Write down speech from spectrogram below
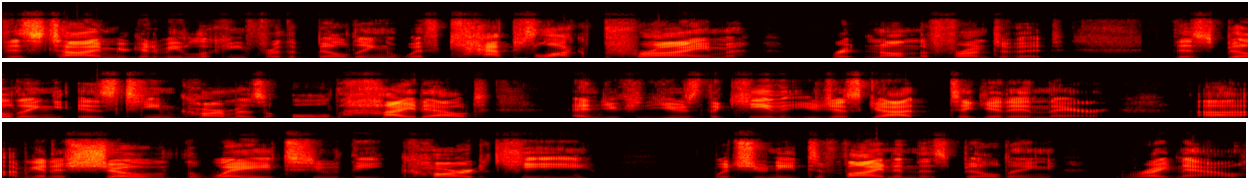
This time you're going to be looking for the building with Caps Lock Prime written on the front of it. This building is Team Karma's old hideout, and you can use the key that you just got to get in there. Uh, I'm going to show the way to the card key, which you need to find in this building right now.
